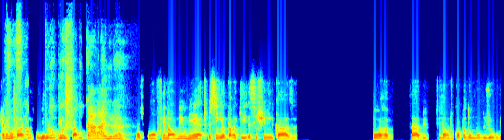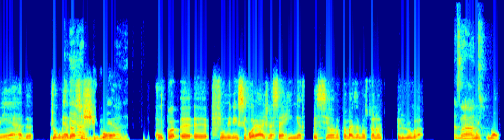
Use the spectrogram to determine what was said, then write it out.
Eu não vou falar final que não foi Brocochô tá? do caralho, né? Mas foi um final meio merda. Tipo assim, eu tava aqui assistindo em casa. Porra, sabe? Final de Copa do Mundo, jogo merda. Jogo merda, eu Merda, assisti, jogo porra. merda. Desculpa, é, é, Fluminense e Goiás na Serrinha esse ano foi mais emocionante que aquele jogo lá. Exato. Muito mal.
